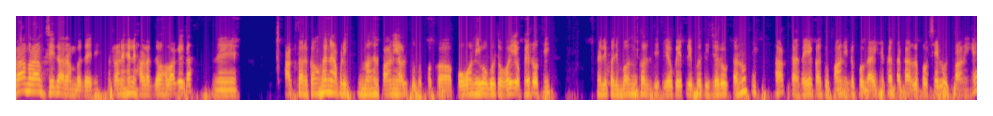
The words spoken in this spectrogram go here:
રામ રામ સીતારામ બધાને અટાણે હે ને સાડા દસ વાગે કા ને આગતાર કહું હે ને આપણી. એમાં હેને પાણી હાલતું તો પગ પવન એવો બધો વયો ફેરોથી એટલે પછી બંધ કરી દીધી. એવું કે એટલી બધી જરૂરતા નહોતી. હાંકતા હતા. એકાદું પાણી લગભગ આવી છે. કાતા કા લગભગ સહેલું જ પાણી છે.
